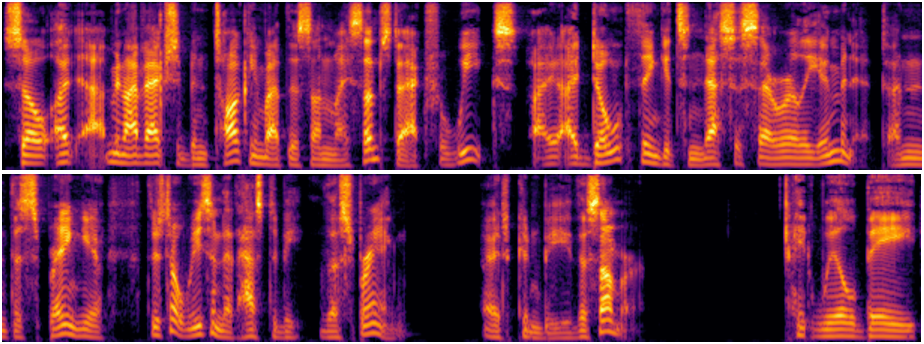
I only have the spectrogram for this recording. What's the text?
So, I, I mean, I've actually been talking about this on my Substack for weeks. I, I don't think it's necessarily imminent. And the spring, you know, there's no reason it has to be the spring. It can be the summer it will be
